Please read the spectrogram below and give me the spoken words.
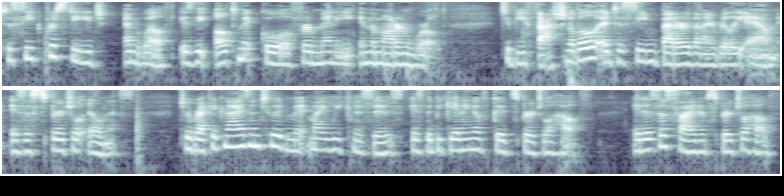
To seek prestige and wealth is the ultimate goal for many in the modern world. To be fashionable and to seem better than I really am is a spiritual illness. To recognize and to admit my weaknesses is the beginning of good spiritual health. It is a sign of spiritual health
